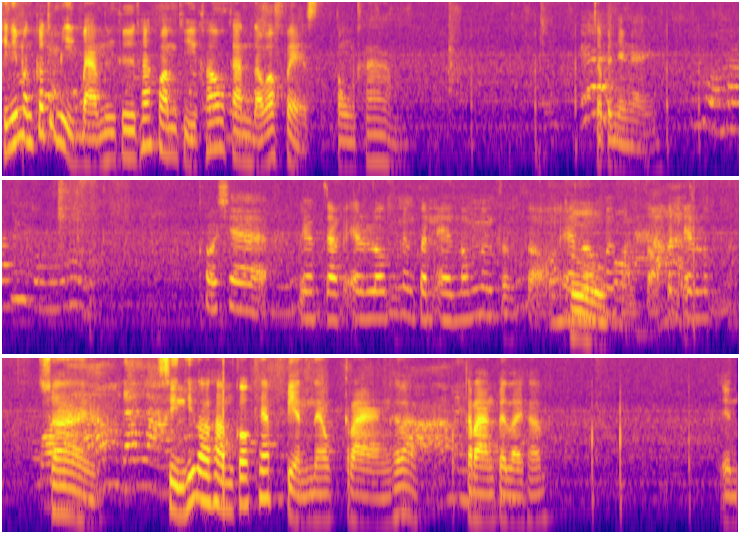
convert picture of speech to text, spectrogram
ทีนี้มันก็จะมีอีกแบบหนึ่งคือถ้าความถี่เข้ากันแต่ว่าเฟสตรงข้าม จะเป็นยังไงหัวมาก็อยู่ตรงนู้นก็แค่เปลี่ยนจาก n ลบหนึ่งเป็น n ลบหนึ่งส่วนสอง n ลบหนึ่งส่วนสองเป็น n ลบหนึ่งใช่ด้านหลังสิ่งที่เราทำก็แค่เปลี่ยนแนวกลางใช่ป่ะ กลางเป็นอะไรครับ n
